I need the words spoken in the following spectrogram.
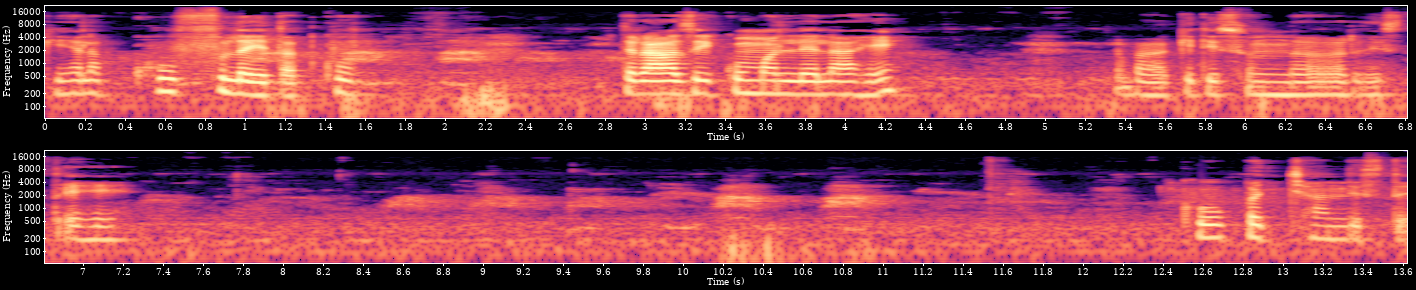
की ह्याला खूप फुलं येतात खूप. तर आज एक आहे. बघा किती सुंदर दिसते हे. खूपच छान दिसते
